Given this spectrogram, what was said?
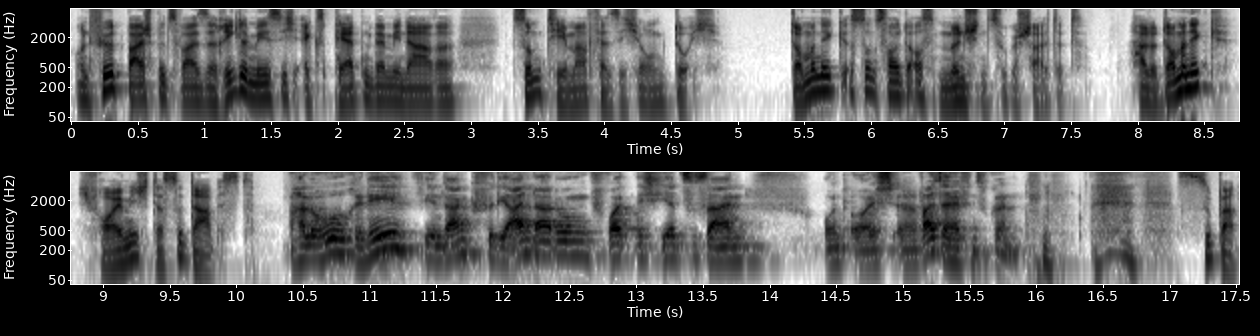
und führt beispielsweise regelmäßig Expertenwebinare zum Thema Versicherung durch. Dominik ist uns heute aus München zugeschaltet. Hallo Dominik, ich freue mich, dass du da bist. Hallo René, vielen Dank für die Einladung. Freut mich hier zu sein und euch äh, weiterhelfen zu können. Super.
